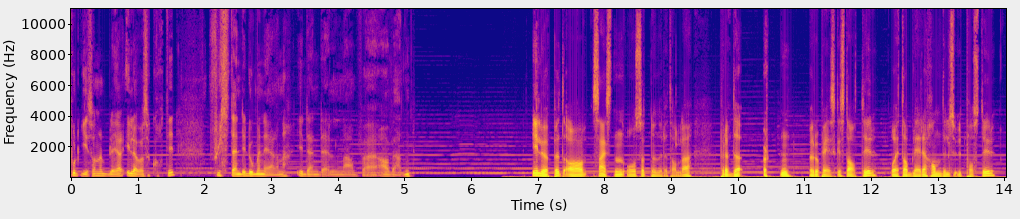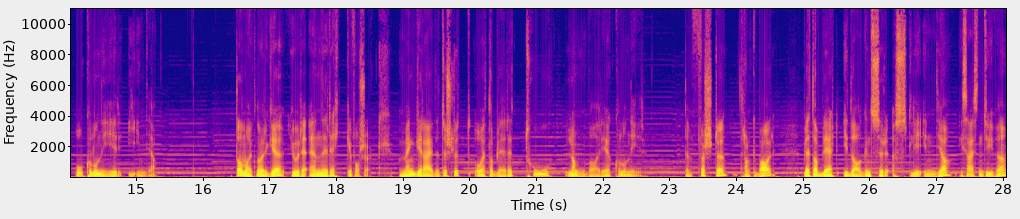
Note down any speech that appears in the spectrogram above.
portugiserne blir i løpet av så kort tid fullstendig dominerende i den delen av, av verden. I løpet av 1600- og 1700-tallet prøvde 18 europeiske stater å etablere handelsutposter og kolonier i India. Danmark-Norge gjorde en rekke forsøk, men greide til slutt å etablere to langvarige kolonier. Den første, Trankebar, ble etablert i dagens sørøstlige India i 1620,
